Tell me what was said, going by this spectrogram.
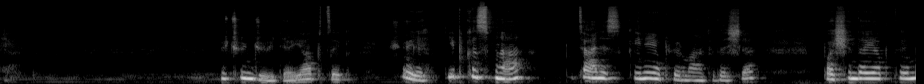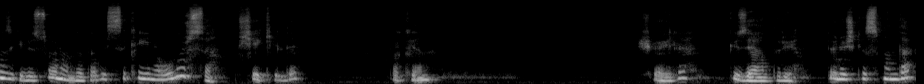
Evet. Üçüncüyü de yaptık. Şöyle dip kısmına bir tane sık iğne yapıyorum arkadaşlar. Başında yaptığımız gibi sonunda da bir sık iğne olursa bu şekilde bakın şöyle güzel duruyor. Dönüş kısmında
